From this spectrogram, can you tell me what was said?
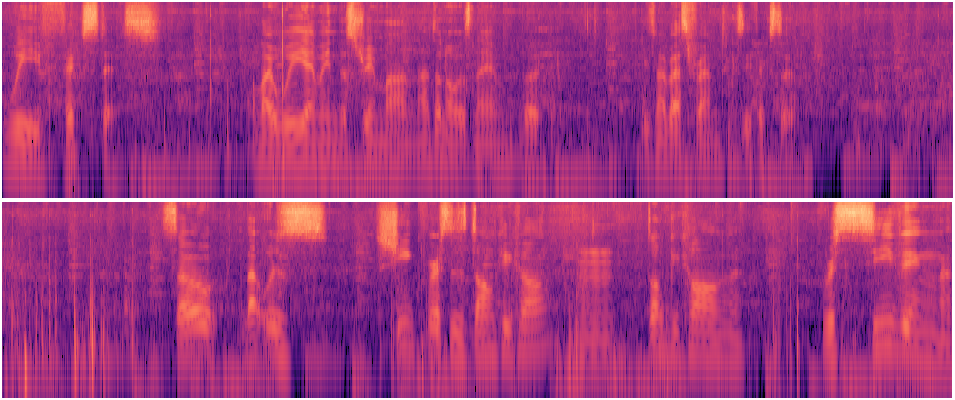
We fixed it. And by we, I mean the stream man. I don't know his name, but he's my best friend because he fixed it. So that was Sheik versus Donkey Kong. Mm. Donkey Kong receiving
